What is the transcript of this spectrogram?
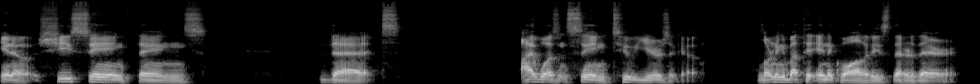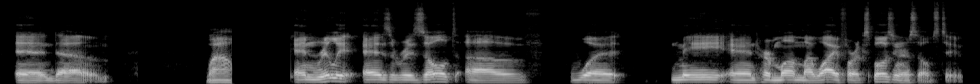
you know, she's seeing things that I wasn't seeing two years ago learning about the inequalities that are there, and um, wow, and really as a result of what me and her mom, my wife, are exposing ourselves to,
